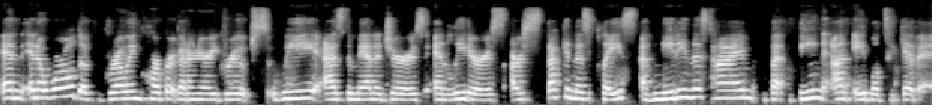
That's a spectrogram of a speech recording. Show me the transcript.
and in a world of growing corporate veterinary groups we as the managers and leaders are stuck in this place of needing this time but being unable to give it.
